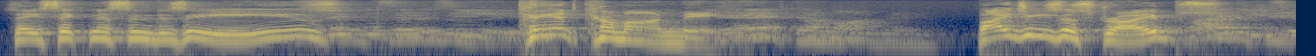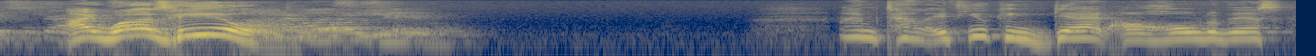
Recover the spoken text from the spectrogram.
say sickness and disease, sickness and disease. Can't, come on me. can't come on me by Jesus stripes, by Jesus stripes I, was healed. I was healed I'm telling if you can get a hold of this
